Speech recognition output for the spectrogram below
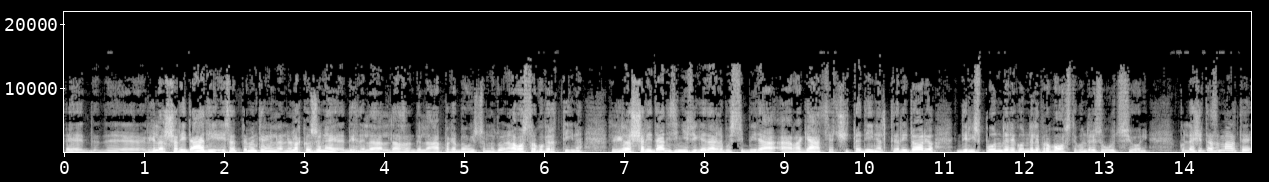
eh, rilasciare i dati esattamente esattamente nell'occasione della, dell'app che abbiamo visto nella, nella, vostra copertina. Rilasciare i dati significa dare la possibilità a ragazzi, a cittadini, al territorio di rispondere con delle proposte, con delle soluzioni. La città smart,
